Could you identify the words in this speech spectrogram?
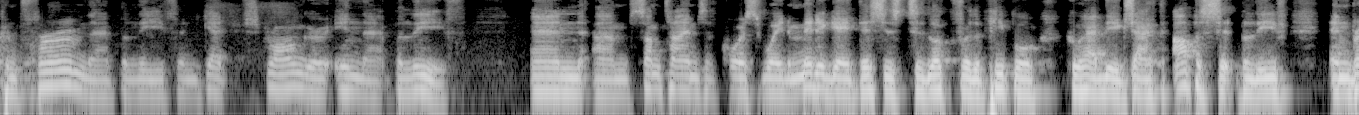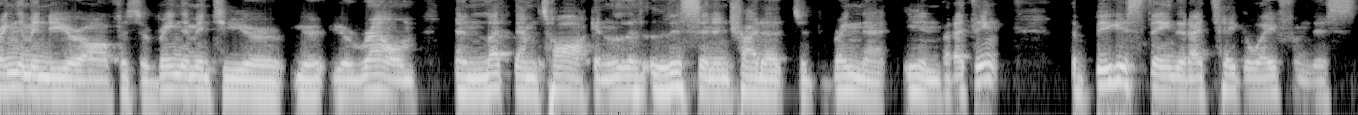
confirm that belief and get stronger in that belief. And um, sometimes, of course, way to mitigate this is to look for the people who have the exact opposite belief and bring them into your office or bring them into your your, your realm and let them talk and li- listen and try to, to bring that in. But I think the biggest thing that I take away from this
